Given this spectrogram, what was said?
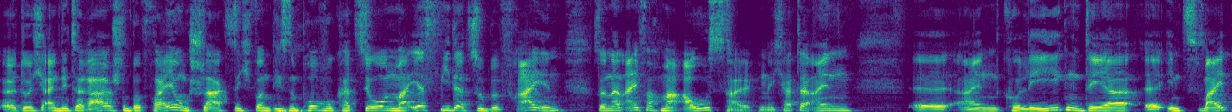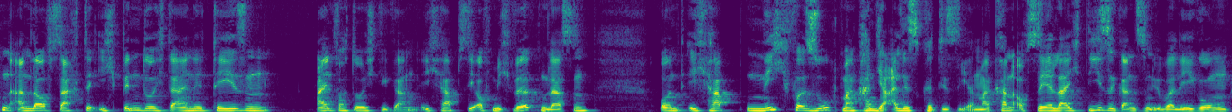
äh, durch einen literarischen Befreiungsschlag sich von diesen Provokationen mal erst wieder zu befreien, sondern einfach mal aushalten. Ich hatte einen äh, einen Kollegen, der äh, im zweiten Anlauf sagte, ich bin durch deine Thesen einfach durchgegangen. Ich habe sie auf mich wirken lassen und ich habe nicht versucht, man kann ja alles kritisieren, man kann auch sehr leicht diese ganzen Überlegungen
